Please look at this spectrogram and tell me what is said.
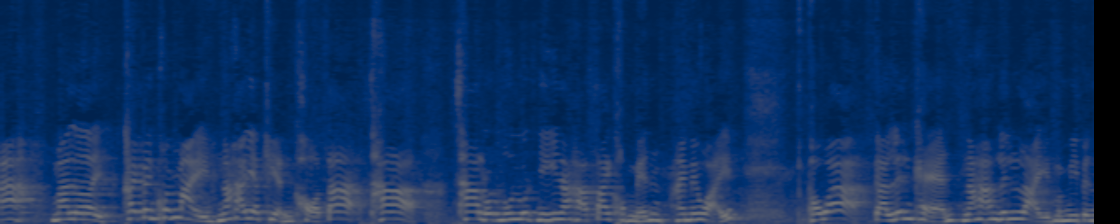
อะมาเลย ใครเป็นคนใหม่นะคะ อย่าเขียนขอต้าท่าท่าลดนู้นลดนี้นะคะ ใต้คอมเมนต์ให้ไม่ไหว เพราะว่าการเล่นแขนนะคะเล่นไหล่มันมีเป็น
